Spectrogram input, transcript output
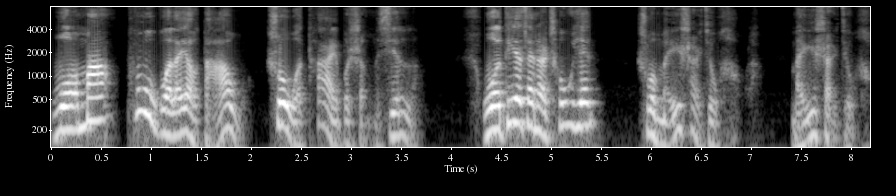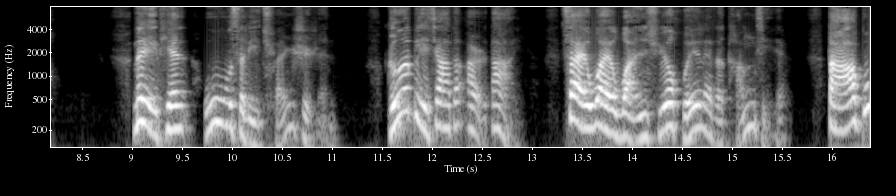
我妈扑过来要打我，说我太不省心了。我爹在那抽烟，说没事就好了，没事就好。那天屋子里全是人，隔壁家的二大爷，在外晚学回来的堂姐，打工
